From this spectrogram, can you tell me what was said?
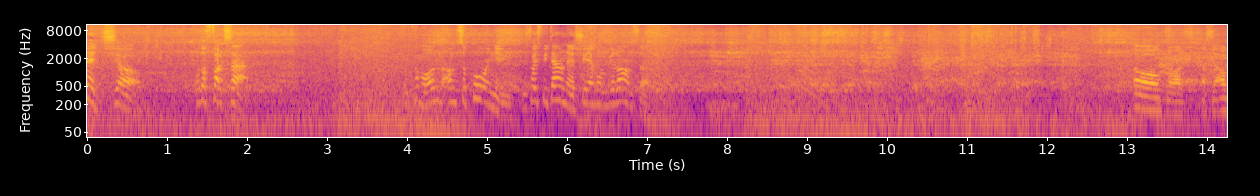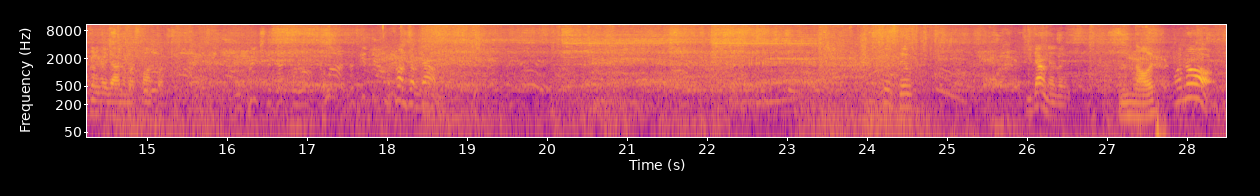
Headshot! What the fuck's that? Well, come on, I'm supporting you. You're supposed to be down there shooting everyone with your answer. Oh god, that's it. I'm gonna go down in my sniper. I can't jump down. Still, still. You down there, Luke? No. Why not?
